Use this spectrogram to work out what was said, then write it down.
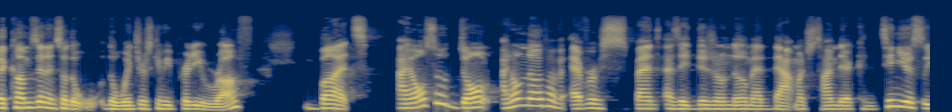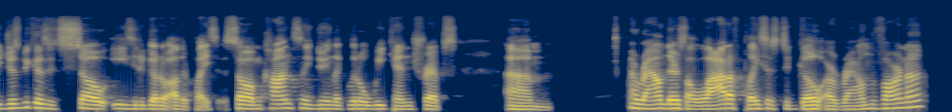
that comes in, and so the the winters can be pretty rough. But I also don't I don't know if I've ever spent as a digital nomad that much time there continuously just because it's so easy to go to other places. So I'm constantly doing like little weekend trips um, around. There's a lot of places to go around Varna.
